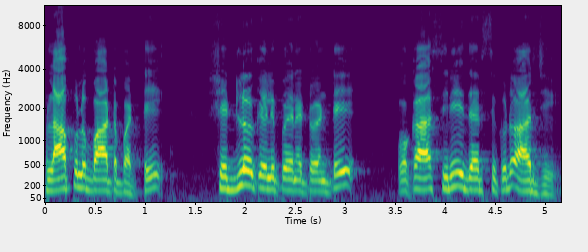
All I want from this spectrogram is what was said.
ఫ్లాపులు బాట పట్టి షెడ్లోకి వెళ్ళిపోయినటువంటి ఒక సినీ దర్శకుడు ఆర్జీవి.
